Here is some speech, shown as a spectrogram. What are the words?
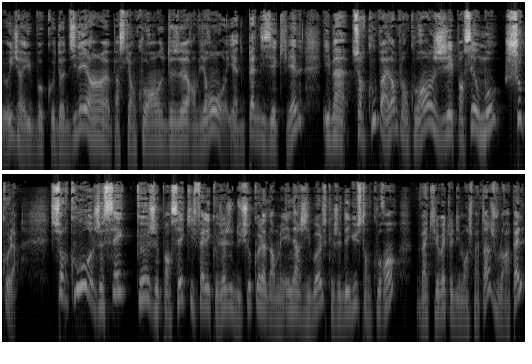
oui, j'ai eu beaucoup d'autres idées, hein, parce qu'en courant deux heures environ, il y a plein d'idées qui viennent. Et ben, sur le coup, par exemple, en courant, j'ai pensé au mot chocolat. Sur le coup, je sais que je pensais qu'il fallait que j'ajoute du chocolat dans mes Energy Balls que je déguste en courant, 20 km le dimanche matin, je vous le rappelle,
